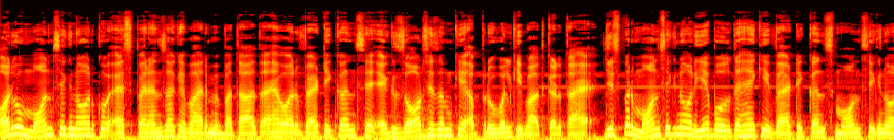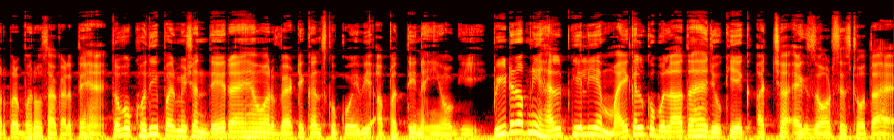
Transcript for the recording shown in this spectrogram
और वो मॉन सिग्नोर को एस्पेरेंजा के बारे में बताता है और वेटिकन से एग्जॉर्सिज्म के अप्रूवल की बात करता है, जिस पर मॉन सिग्नोर ये बोलते हैं कि वेटिकन मॉन सिग्नोर पर भरोसा करते हैं। तो वो खुद ही परमिशन दे रहे हैं और वेटिकन को कोई भी आपत्ति नहीं होगी। पीटर अपनी हेल्प के लिए माइकल को बुलाता है जो कि एक अच्छा एग्जॉर्सिस्ट होता है।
